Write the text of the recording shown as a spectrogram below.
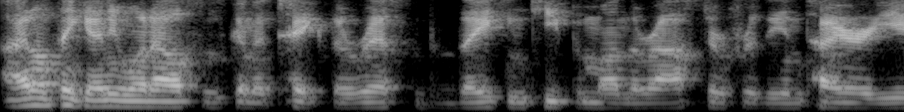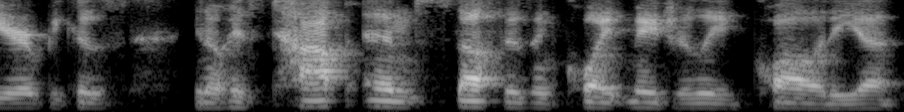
I don't think anyone else is going to take the risk that they can keep him on the roster for the entire year because you know his top end stuff isn't quite major league quality yet.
